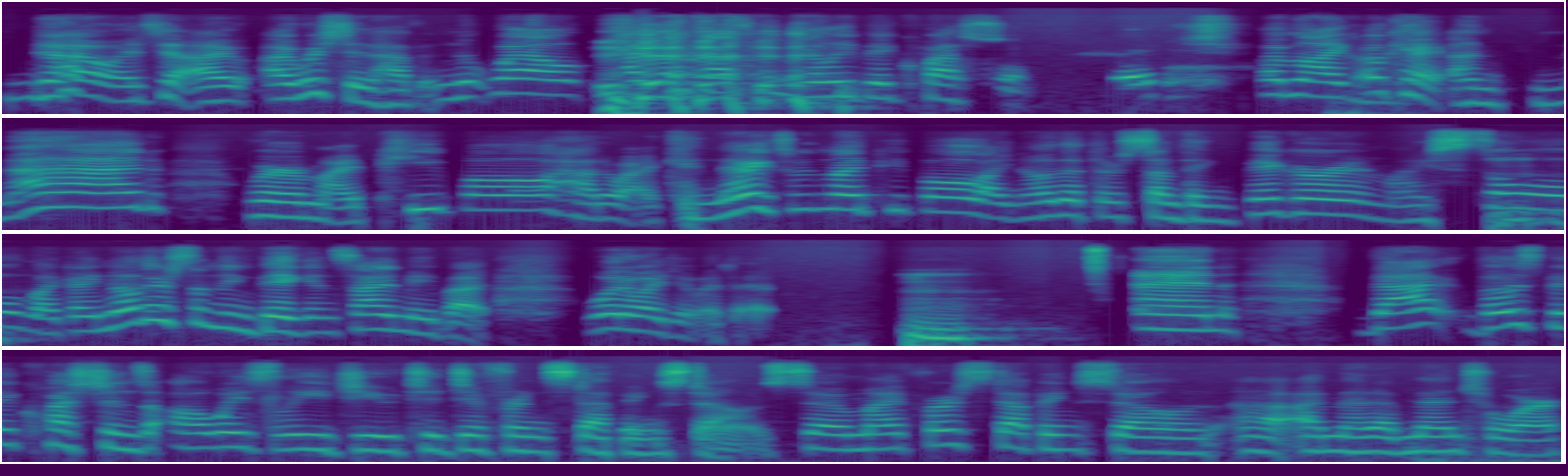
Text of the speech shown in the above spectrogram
No, it's, I, I wish it happened. Well, I was asking really big questions. I'm like, mm-hmm. okay, I'm mad. Where are my people? How do I connect with my people? I know that there's something bigger in my soul. Mm-hmm. Like I know there's something big inside me, but what do I do with it? Mm. And that those big questions always lead you to different stepping stones. So my first stepping stone, uh, I met a mentor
